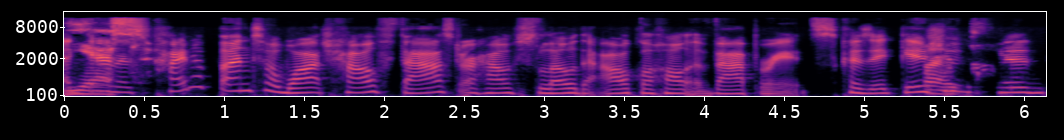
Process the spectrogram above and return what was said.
Again, yes. it's kind of fun to watch how fast or how slow the alcohol evaporates because it gives right. you a good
